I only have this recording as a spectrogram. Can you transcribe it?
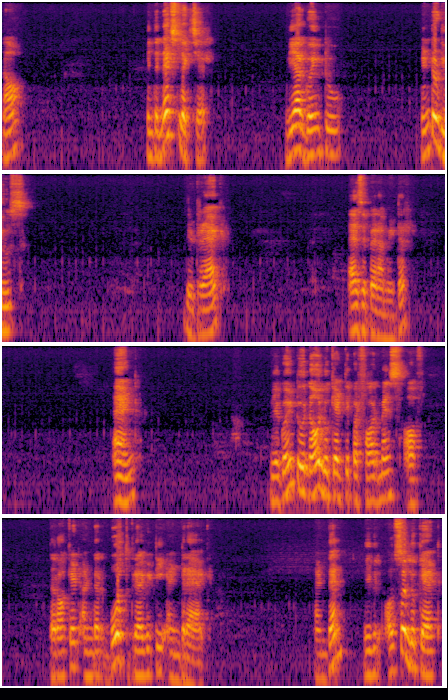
Now, in the next lecture, we are going to introduce the drag as a parameter and we are going to now look at the performance of the rocket under both gravity and drag and then we will also look at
